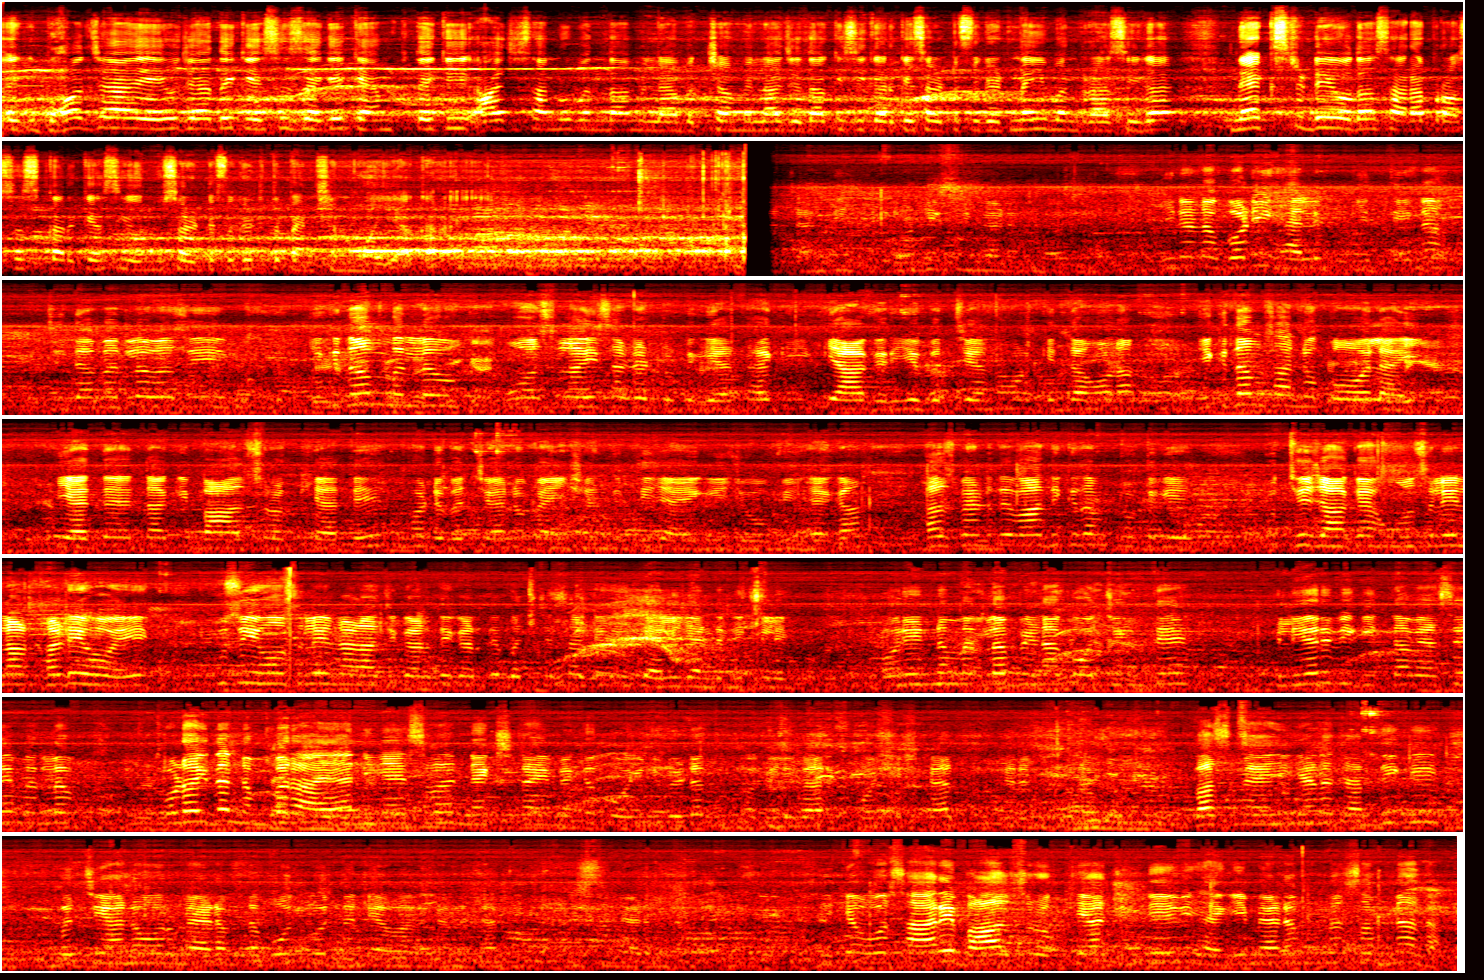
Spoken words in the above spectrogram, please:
ਬਹੁਤ ਜ਼ਿਆਦਾ ਇਹੋ ਜਿਹੇ ਦੇ ਕੇਸਿਸ ਹੈਗੇ ਕੈਂਪ ਤੇ ਕਿ ਅੱਜ ਸਾਨੂੰ ਬੰਦਾ ਮਿਲਿਆ, ਬੱਚਾ ਮਿਲਿਆ, ਜਿਹਦਾ ਕਿਸੇ ਕਰਕੇ ਸਰਟੀਫਿਕੇਟ ਨਹੀਂ ਬਣ ਰਿਹਾ ਸੀਗਾ। ਨੈਕਸਟ ਡੇ ਉਹਦਾ ਸਾਰਾ ਪ੍ਰੋਸੈਸ ਕਰਕੇ ਅਸੀਂ ਉਹਨੂੰ ਸਰਟੀਫਿਕੇਟ ਤੇ ਪੈਨਸ਼ਨ ਮੁਹੱਈਆ ਕਰਾਂਗੇ ਇਹਨਾਂ ਨੇ ਬੜੀ ਹੈਲਪ ਕੀਤੀ ਨਾ, ਜਿੱਦਾਂ ਮਤਲਬ ਅਸੀਂ ਇੱਕਦਮ ਮਤਲਬ ਹੌਸਲਾ ਹੀ ਸਾਡਾ ਟੁੱਟ ਗਿਆ ਥਾ ਕਿ ਕੀ ਕਰੀਏ ਬੱਚਿਆਂ ਨੂੰ, ਹੁਣ ਕਿੱਦਾਂ ਹੋਣਾ। ਇੱਕਦਮ ਸਾਨੂੰ ਕਾਲ ਆਈ ਕਿ ਇੱਦਾਂ ਇੱਦਾਂ ਕਿ ਬਾਲ ਸੁਰੱਖਿਆ ਤੇ ਤੁਹਾਡੇ ਬੱਚਿਆਂ ਨੂੰ ਪੈਨਸ਼ਨ ਦਿੱਤੀ ਜਾਏਗੀ, ਜੋ ਵੀ ਹੈਗਾ। ਹਸਬੈਂਡ ਦੇ ਬਾਅਦ ਇੱਕਦਮ ਟੁੱਟ ਗਏ। ਉੱਥੇ ਜਾ ਕੇ ਹੌਸਲੇ ਨਾਲ ਖੜੇ ਹੋਏ। ਉਸੇ ਹੌਸਲੇ ਨਾਲ ਅੱਜ ਕਰਦੇ ਕਰਦੇ ਬੱਚੇ ਸਾਡੇ ਇੰਟੈਲੀਜੈਂਟ ਨਿਕਲੇ। ਔਰ ਇਹਨਾਂ ਮਤਲਬ ਬਿਨਾ ਕੋਚਿੰਗ ਤੇ ਕਲੀਅਰ ਵੀ ਕੀਤਾ ਵੈਸੇ, ਮਤਲਬ ਥੋੜਾ ਇਹਦਾ ਨੰਬਰ ਆਇਆ ਨਹੀਂ ਹੈ ਇਸ ਵਾਰ। ਨੈਕਸਟ ਟਾਈਮ ਹੈ ਕਿ ਕੋਈ ਨਹੀਂ ਬੇਟਾ, ਤੂੰ ਅਗਲੀ ਵਾਰ ਕੋਸ਼ਿਸ਼ ਕਰ ਤੇਰਾ ਜ਼ਰੂਰ ਬਸ ਮੈਂ ਇਹ ਕਹਿਣਾ ਚਾਹੁੰਦੀ ਕਿ ਬੱਚਿਆਂ ਨੂੰ ਔਰ ਮੈਡਮ ਦਾ ਬਹੁਤ ਬਹੁਤ ਧੰਨਵਾਦ ਕਰਨਾ ਚਾਹੁੰਦੀ ਮੈਡਮ ਦਾ। ਠੀਕ ਹੈ, ਔਰ ਸਾਰੇ ਬਾਲ ਸੁਰੱਖਿਆ ਜਿੰਨੇ ਵੀ ਹੈਗੇ ਮੈਡਮ ਉਹਨਾਂ ਸਭਨਾਂ ਦਾ।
